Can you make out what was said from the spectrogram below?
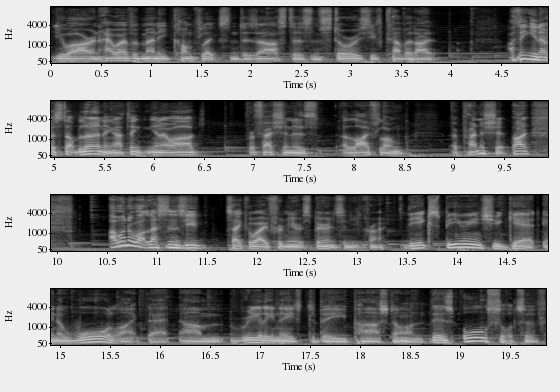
you are, and however many conflicts and disasters and stories you've covered, I, I think you never stop learning. I think you know our profession is a lifelong apprenticeship. I, I wonder what lessons you take away from your experience in Ukraine? The experience you get in a war like that um, really needs to be passed on. There's all sorts of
